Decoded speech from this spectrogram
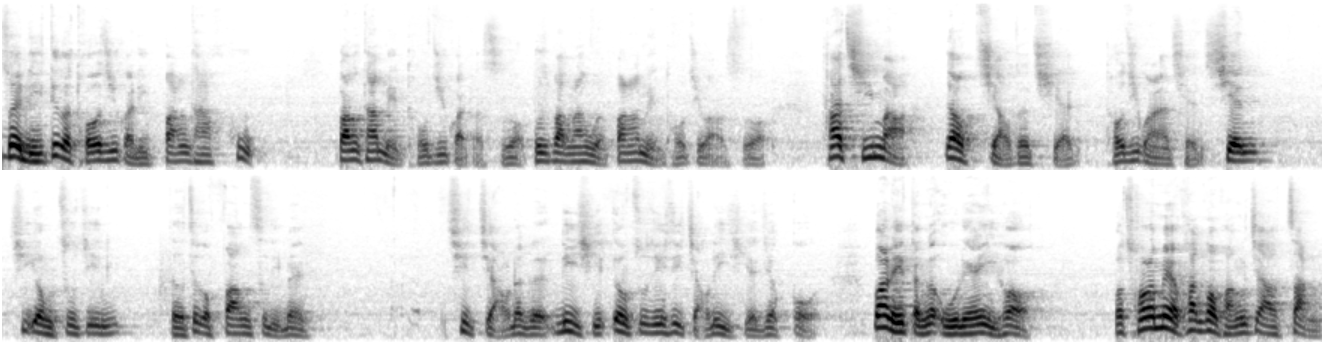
所以你这个投期款，你帮他付，帮他免投期款的时候，不是帮他付，帮他免投期款的时候，他起码要缴的钱，投期款的钱，先去用资金的这个方式里面。去缴那个利息，用资金去缴利息也就够了。不然你等个五年以后，我从来没有看过房价涨。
